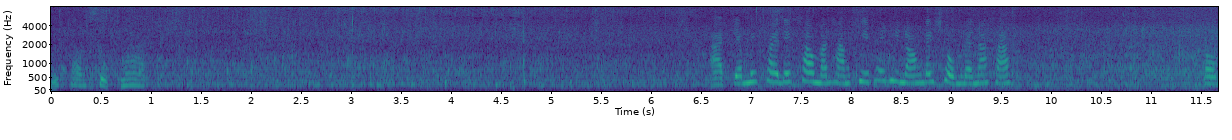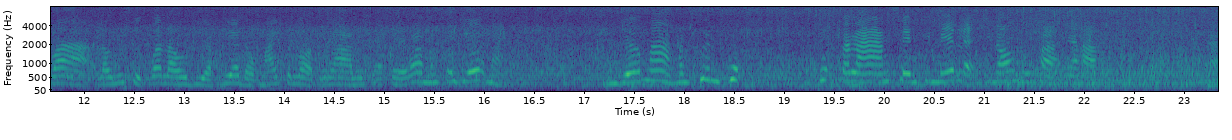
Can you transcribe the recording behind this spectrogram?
มีความสุขมากอาจจะไม่ค่อยได้เข้ามาทำคลิปให้พี่น้องได้ชมแล้วนะคะ เพราะว่าเรารู้สึกว่าเราเหยียบเบี้ยดอกไม้ตลอดเวลาเลยจ้ะแต่ว่ามันก็เยอะนะมันเยอะมากมันขึ้นทุกทุกตารางเซนติเมตรแหละพี่น้องดูค่ะเนี่ยค่ะน่ะ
